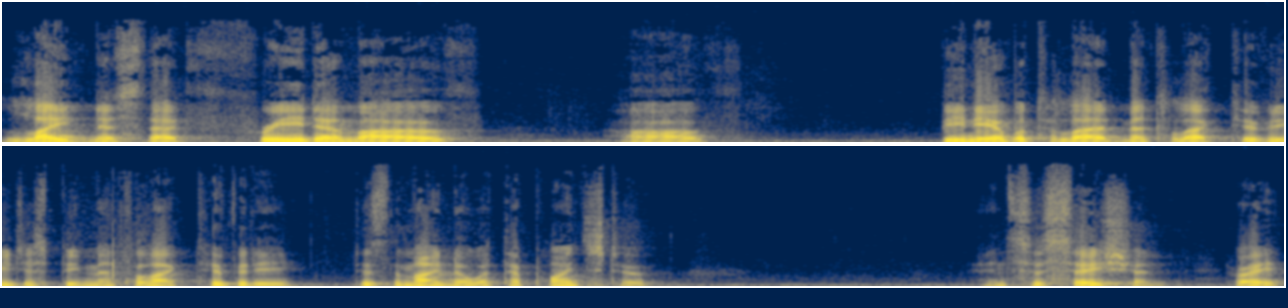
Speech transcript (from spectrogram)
lightness, that freedom of, of being able to let mental activity just be mental activity, does the mind know what that points to? And cessation, right?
